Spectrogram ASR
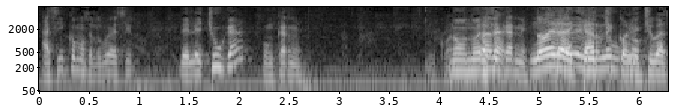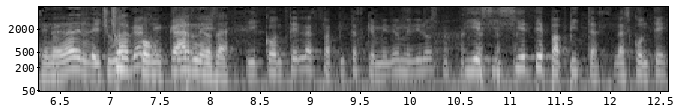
Así como se los voy a decir. De lechuga con carne. No, no era O sea, de carne. No era, de, carne con no. lechuga, sino era de lechuga, con, carne, o sea... Y conté las papitas que me dieron. Me dieron 17 papitas. Las conté.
